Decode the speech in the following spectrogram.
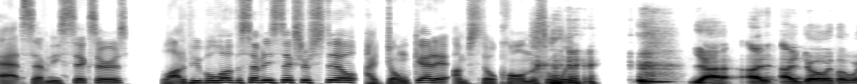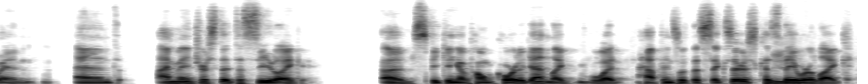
at 76ers. A lot of people love the 76ers still. I don't get it. I'm still calling this a win. yeah, I I go with a win, and I'm interested to see like, uh, speaking of home court again, like what happens with the Sixers because they Mm. were like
